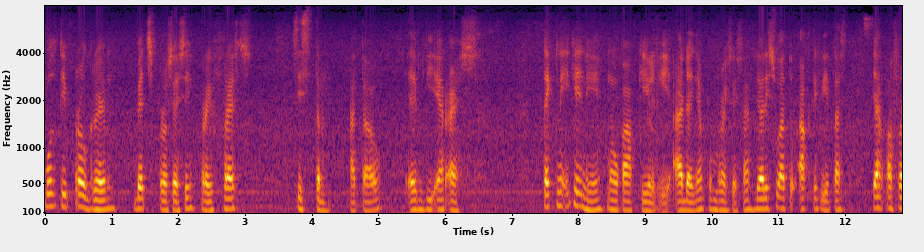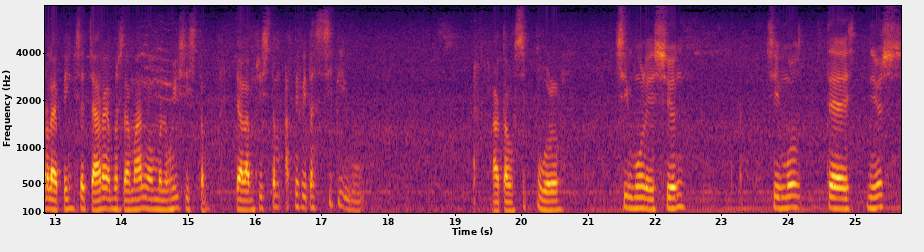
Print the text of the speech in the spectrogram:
multi-program batch processing reference system atau MBRS. Teknik ini mewakili adanya pemrosesan dari suatu aktivitas yang overlapping secara bersamaan memenuhi sistem dalam sistem aktivitas CPU atau SIPUL simulation simultaneous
